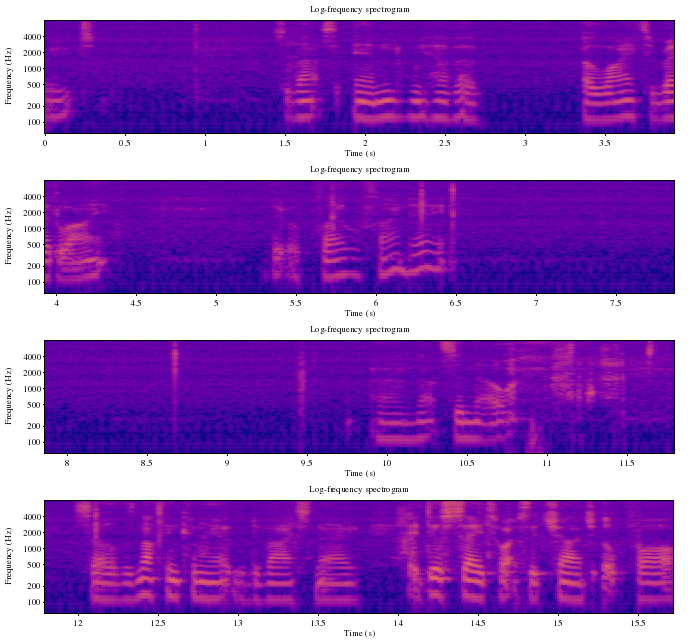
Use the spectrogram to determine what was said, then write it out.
route. So that's in. We have a, a light, a red light. Whether it will play, we'll find out. and that's a no. so there's nothing coming out of the device now. It does say to actually charge up for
